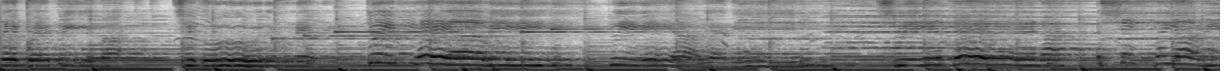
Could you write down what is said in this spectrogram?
ပြီးမှတဲ့ွယ်ပြီးမှချစ်ဦးသူနဲ့တွေ့ခဲ့ရပြီတွေ့ခဲ့ရပြန်ပြီရွှေတဲ့နာအရှိတ်ခရပြီ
